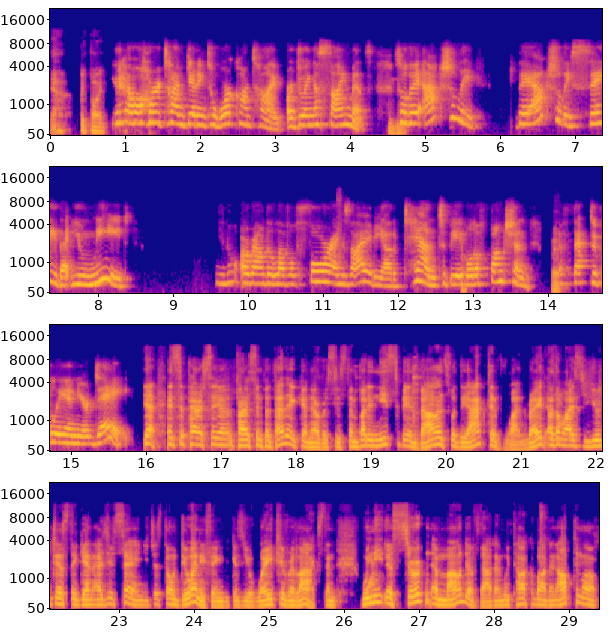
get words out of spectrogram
Yeah, good point. You'd have a hard time getting to work on time or doing assignments. Mm-hmm. So they actually they actually say that you need you know around a level 4 anxiety out of 10 to be able to function yeah. effectively in your day. Yeah, it's the parasympathetic nervous system, but it needs to be in balance with the active one, right? Otherwise, you just, again, as you're saying, you just don't do anything because you're way too relaxed. And we yeah. need a certain amount of that. And we talk about an optimal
